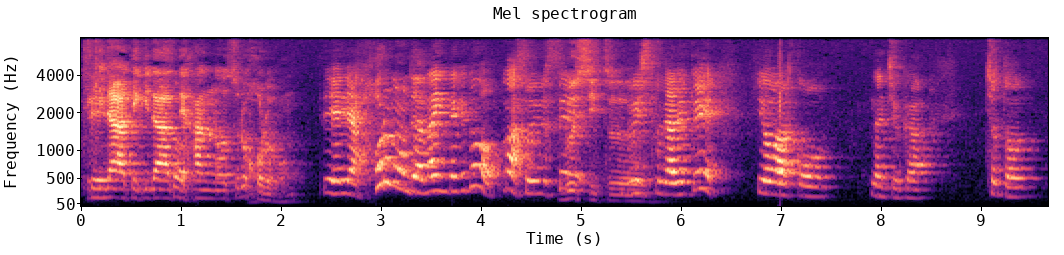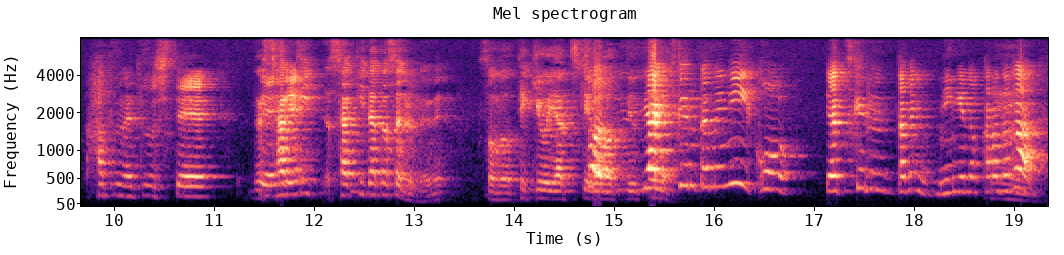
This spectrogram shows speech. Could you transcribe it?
うせ敵だ敵だって反応するホルモン。いやいやホルモンではないんだけどまあそういう成物質。物質が出て要はこうなんちゅうかちょっと発熱してでえ先先立たせるんだよね。その敵をやっつけそろって言って。うやっつけるためにこうやっつけるために人間の体が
